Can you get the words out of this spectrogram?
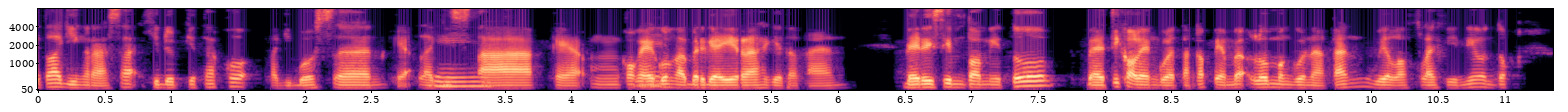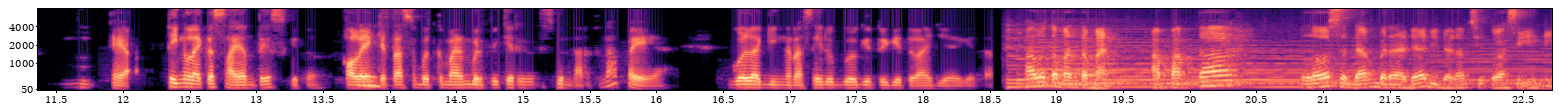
kita lagi ngerasa hidup kita kok lagi bosen, kayak lagi yeah. stuck, kayak mm, kok kayak yeah. gue nggak bergairah gitu kan. Dari simptom itu berarti kalau yang gue tangkap ya mbak, lo menggunakan wheel of life ini untuk mm, kayak think like a scientist gitu. Kalau yes. yang kita sebut kemarin berpikir sebentar, kenapa ya? Gue lagi ngerasa hidup gue gitu-gitu aja gitu. Halo teman-teman, apakah lo sedang berada di dalam situasi ini?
